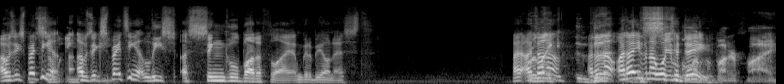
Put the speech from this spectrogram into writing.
I was expecting. So a, I was expecting at least a single butterfly. I'm gonna be honest. I, I don't like, know. I don't know. I don't even know what to do. butterfly.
